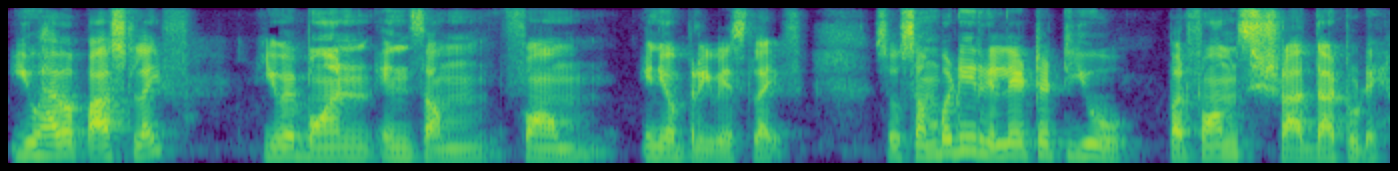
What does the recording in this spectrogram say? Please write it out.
you have a past life. You were born in some form in your previous life. So somebody related to you performs Shraddha today.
